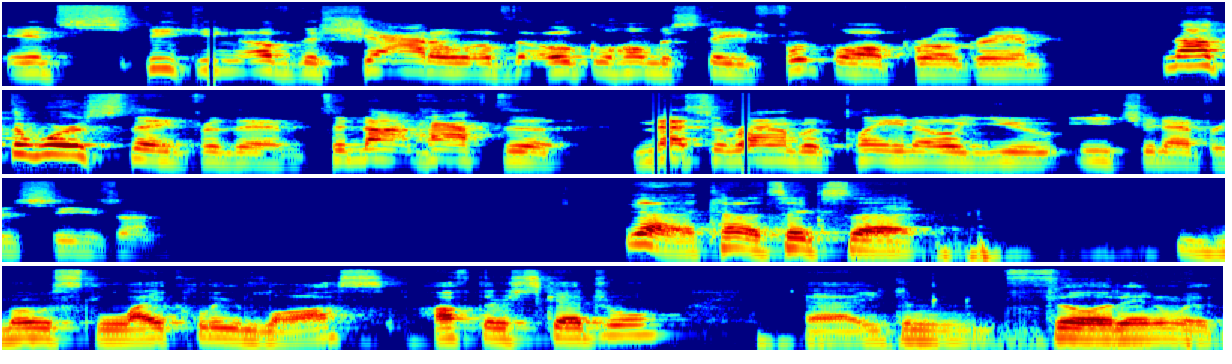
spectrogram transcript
and speaking of the shadow of the Oklahoma State football program, not the worst thing for them to not have to mess around with playing OU each and every season. Yeah, it kind of takes that most likely loss off their schedule. Uh, you can fill it in with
